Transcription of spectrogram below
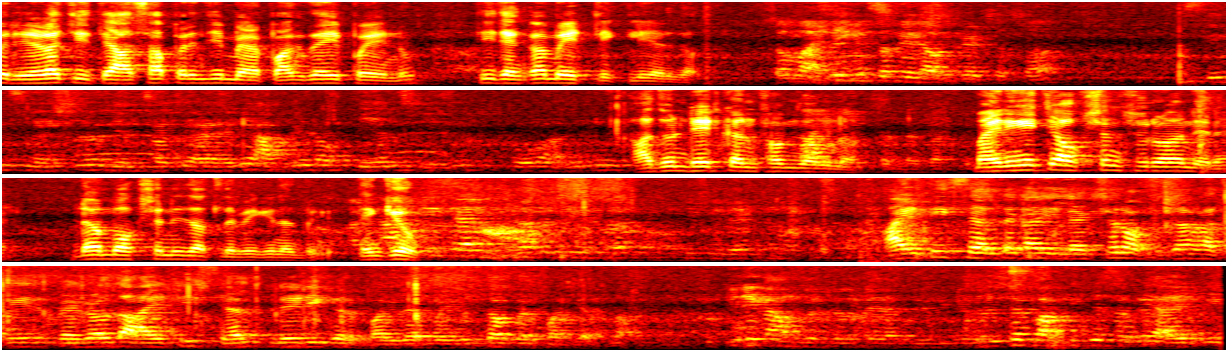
पिरियडाची ते आसा पर्यंत जी मेळपाक जाय पळय न्हू ती तांकां मेळटली क्लियर जावन अजून डेट कन्फर्म जावंक ना. मायनिंगेचे ऑप्शन सुरू आहा. न्ही रे डंब ऑप्शनूय जातले बेगिनात बेगीन thank you I T cell ताका इलेक्शन ऑफिसा खातीर वेगळो आय टी सेल रेडी करपाक जाय पळय तो करपाक येतला तशें बाकीचे सगळे आय टी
